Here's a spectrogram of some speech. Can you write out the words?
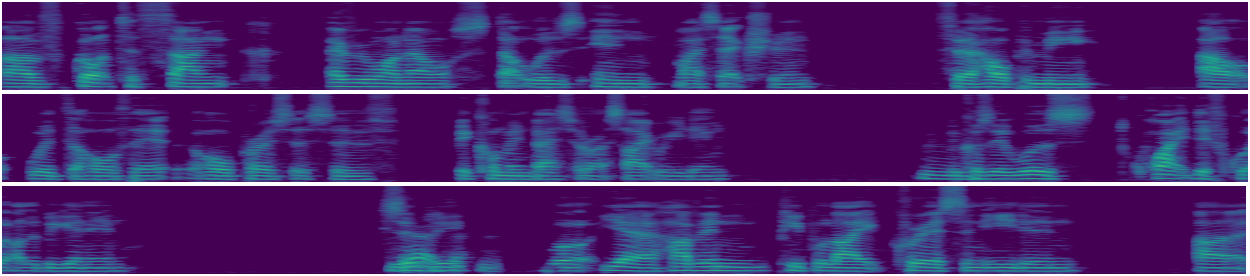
I've got to thank everyone else that was in my section for helping me out with the whole th- whole process of becoming better at sight reading Mm. because it was quite difficult at the beginning. Yeah, Simply definitely. but yeah, having people like Chris and Eden uh,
